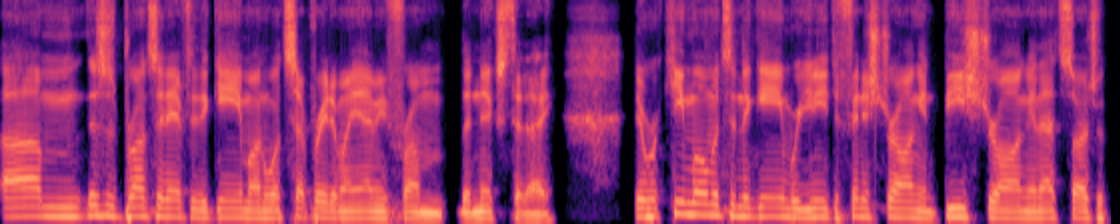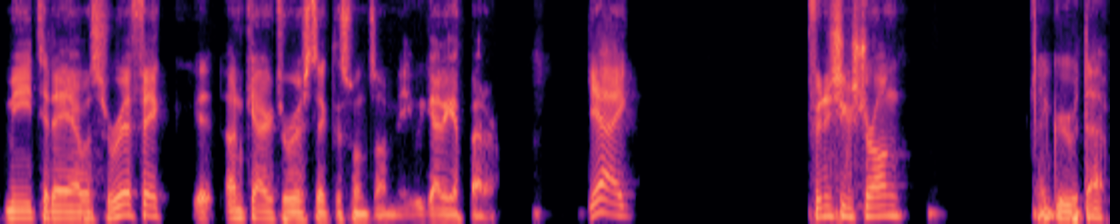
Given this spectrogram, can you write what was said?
Um, this is Brunson after the game on what separated Miami from the Knicks today. There were key moments in the game where you need to finish strong and be strong, and that starts with me today. I was horrific, uncharacteristic. This one's on me. We got to get better. Yeah, I, finishing strong. I agree with that.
